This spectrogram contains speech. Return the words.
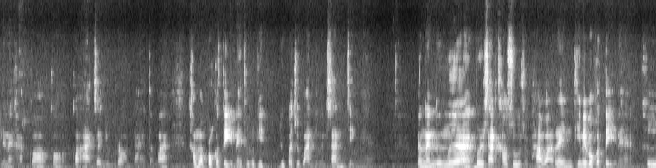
เนี่ยนะครับก็ก็ก็อาจจะอยู่รอดได้ แต่ว่าคำว่าปกติในธุรกิจยุคปัจจุบันนี่มันสั้นจริงนะดังนั้นเมื่อบริษัทเข้าสู่สภาวะเร่งที่ไม่ปกตินะฮะคือ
